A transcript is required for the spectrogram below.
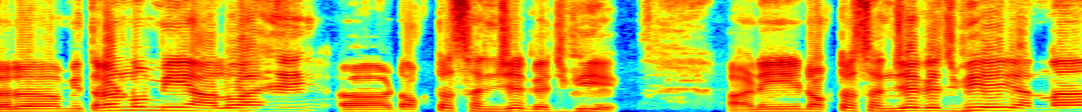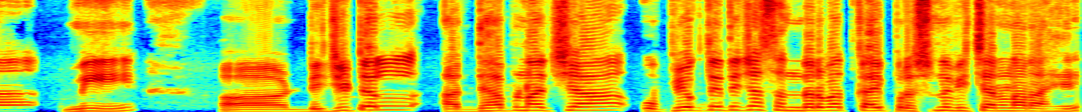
तर मित्रांनो मी आलो आहे डॉक्टर संजय गजभिये. आणि डॉक्टर संजय गजभिये यांना मी डिजिटल अध्यापनाच्या उपयुक्ततेच्या संदर्भात काही प्रश्न विचारणार आहे.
